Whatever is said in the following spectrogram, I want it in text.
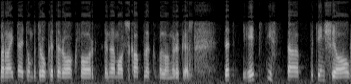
bereidheid om betrokke te raak waar dinge maatskaplik belangrik is. Dit het die uh, potensiaal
